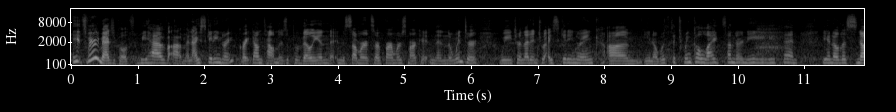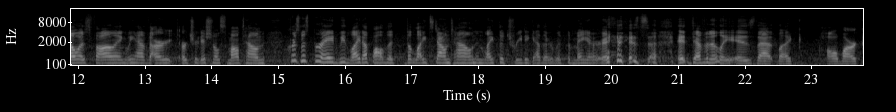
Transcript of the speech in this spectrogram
it's very magical. It's, we have um, an ice skating rink right downtown. There's a pavilion. In the summer, it's our farmers market, and then in the winter, we turn that into an ice skating rink. Um, you know, with the twinkle lights underneath, and you know the snow is falling. We have our, our traditional small town Christmas parade. We light up all the, the lights downtown and light the tree together with the mayor. it's uh, it definitely is that like Hallmark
